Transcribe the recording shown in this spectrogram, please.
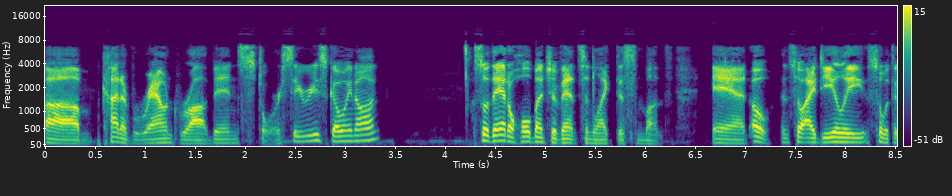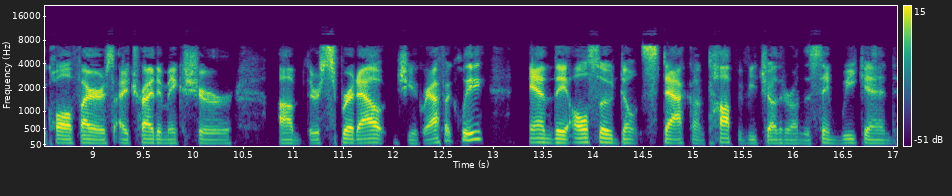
um, kind of round robin store series going on. So they had a whole bunch of events in like this month, and oh, and so ideally, so with the qualifiers, I try to make sure um, they're spread out geographically, and they also don't stack on top of each other on the same weekend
